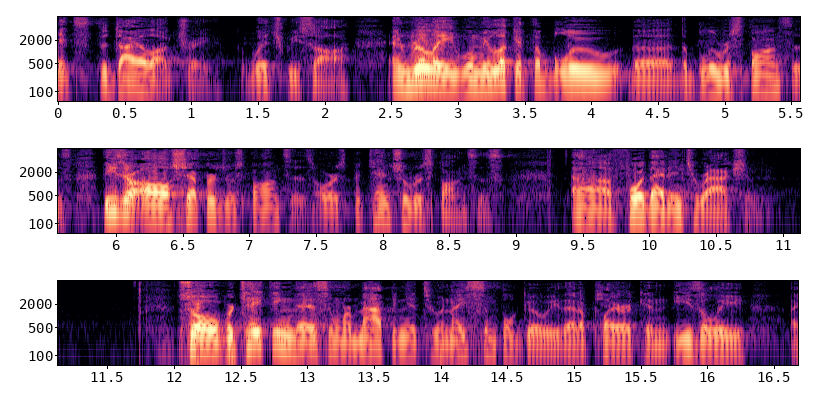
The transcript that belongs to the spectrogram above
it's the dialogue tree, which we saw. And really, when we look at the blue, the, the blue responses, these are all Shepard's responses or his potential responses uh, for that interaction. So we're taking this and we're mapping it to a nice simple GUI that a player can easily uh,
